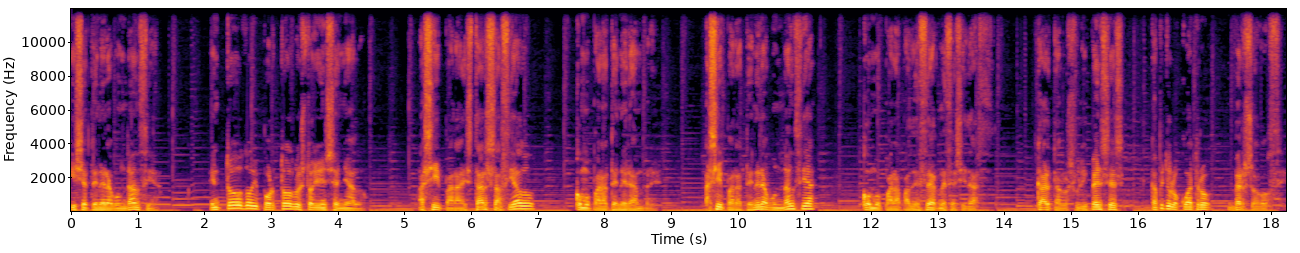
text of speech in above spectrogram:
y sé tener abundancia. En todo y por todo estoy enseñado, así para estar saciado como para tener hambre, así para tener abundancia como para padecer necesidad. Carta a los Filipenses, capítulo 4, verso 12.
